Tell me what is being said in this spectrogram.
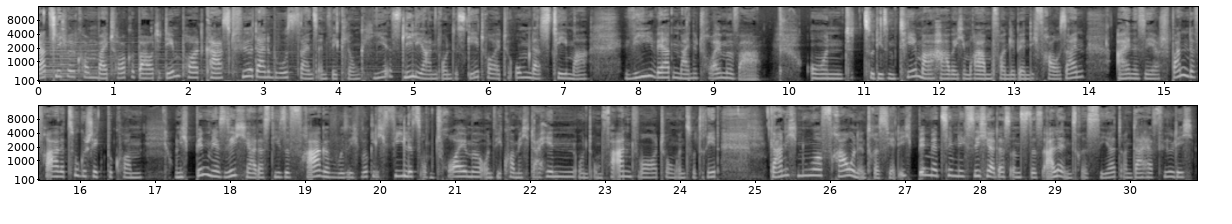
Herzlich willkommen bei Talk About, dem Podcast für deine Bewusstseinsentwicklung. Hier ist Lilian und es geht heute um das Thema, wie werden meine Träume wahr? Und zu diesem Thema habe ich im Rahmen von Lebendig Frau Sein eine sehr spannende Frage zugeschickt bekommen. Und ich bin mir sicher, dass diese Frage, wo sich wirklich vieles um Träume und wie komme ich dahin und um Verantwortung und so dreht, gar nicht nur Frauen interessiert. Ich bin mir ziemlich sicher, dass uns das alle interessiert. Und daher fühle ich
